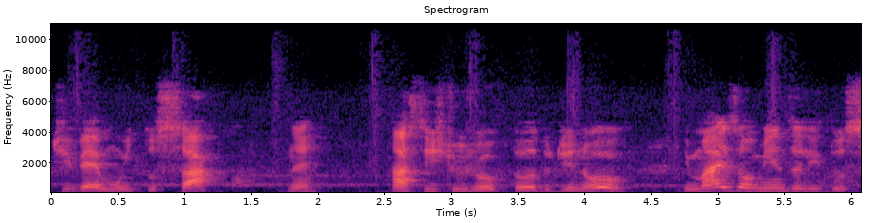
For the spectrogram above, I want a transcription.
tiver muito saco, né? Assiste o jogo todo de novo. E mais ou menos ali dos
